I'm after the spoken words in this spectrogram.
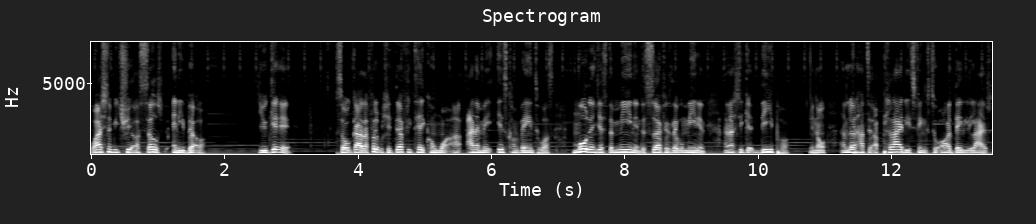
Why shouldn't we treat ourselves any better? You get it? So guys, I feel like we should definitely take on what anime is conveying to us more than just the meaning, the surface level meaning, and actually get deeper, you know, and learn how to apply these things to our daily lives.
